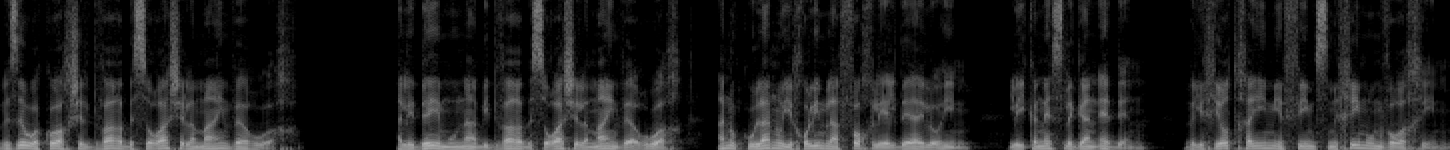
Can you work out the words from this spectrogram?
וזהו הכוח של דבר הבשורה של המים והרוח. על ידי אמונה בדבר הבשורה של המים והרוח, אנו כולנו יכולים להפוך לילדי האלוהים, להיכנס לגן עדן, ולחיות חיים יפים, שמחים ומבורכים.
